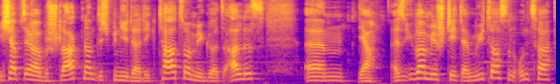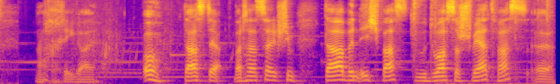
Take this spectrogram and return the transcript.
Ich habe es einmal beschlagnahmt. Ich bin hier der Diktator. Mir gehört alles. Ähm, ja, also über mir steht der Mythos und unter... Ach, egal. Oh, da ist der... Was hast du da geschrieben? Da bin ich, was? Du, du hast das Schwert, was? Äh,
